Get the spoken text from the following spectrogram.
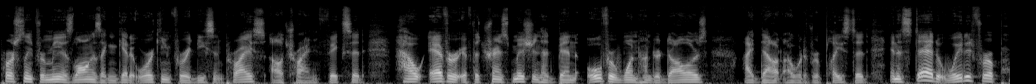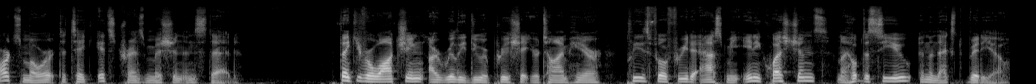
Personally, for me, as long as I can get it working for a decent price, I'll try and fix it. However, if the transmission had been over $100, I doubt I would have replaced it, and instead waited for a parts mower to take its transmission instead. Thank you for watching. I really do appreciate your time here. Please feel free to ask me any questions, and I hope to see you in the next video.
